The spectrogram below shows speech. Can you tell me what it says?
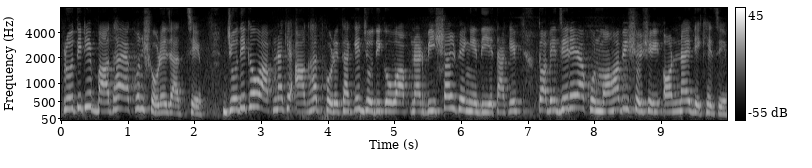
প্রতিটি বাধা এখন সরে যাচ্ছে। যদি কেউ আপনাকে আঘাত করে থাকে, যদি কেউ আপনার বিশ্বাস ভেঙে দিয়ে থাকে, তবে জেনে রাখুন মহাবিশ্ব সেই অন্যায় দেখেছে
